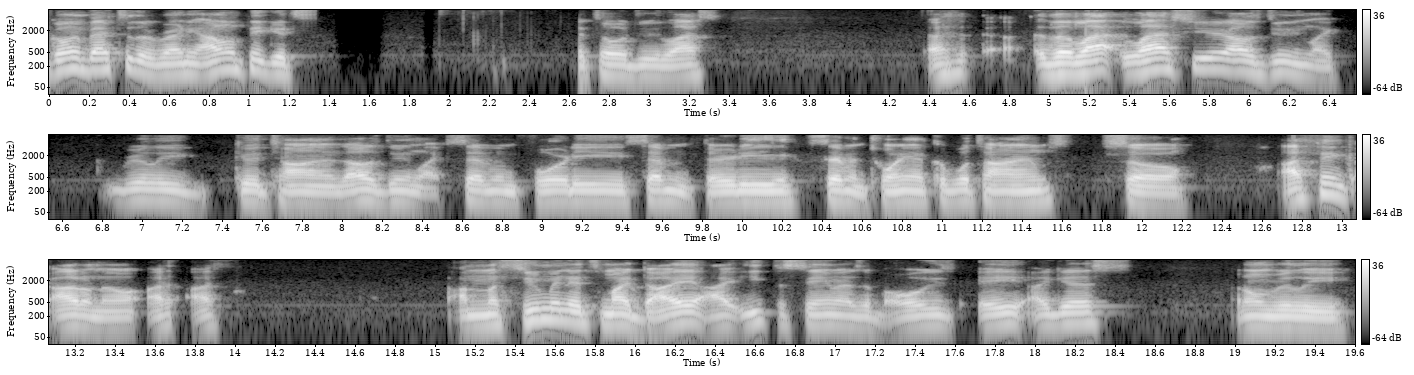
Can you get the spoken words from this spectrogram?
going back to the running. I don't think it's. I told you last. Uh, the la- last year I was doing like really good times. I was doing like 740, 730, 720 a couple times. So I think I don't know. I, I I'm assuming it's my diet. I eat the same as I've always ate. I guess I don't really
